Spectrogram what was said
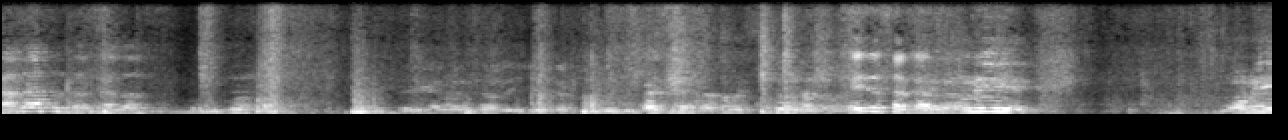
গাঁজা আছে স্যার গাঁজা এই যে স্যার গাঁজা। মনি মনি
